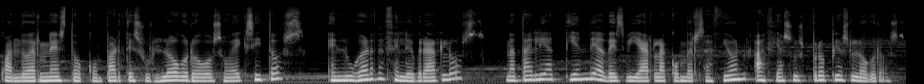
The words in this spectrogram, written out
Cuando Ernesto comparte sus logros o éxitos, en lugar de celebrarlos, Natalia tiende a desviar la conversación hacia sus propios logros,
